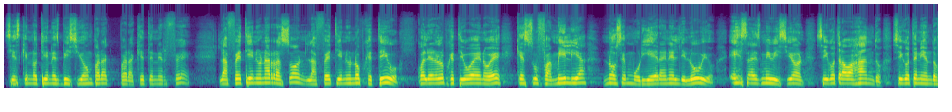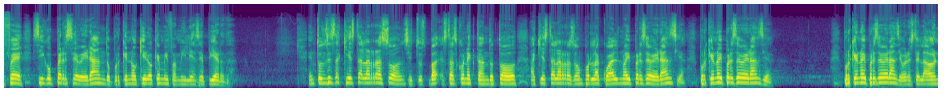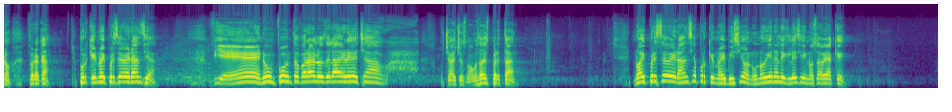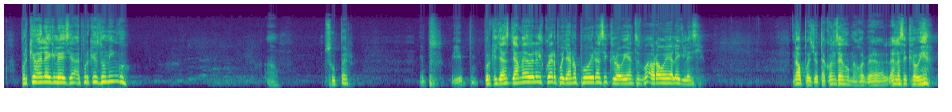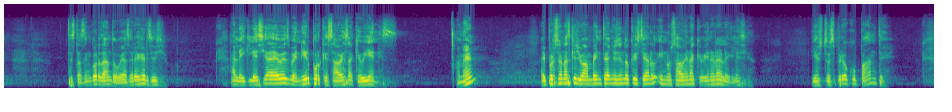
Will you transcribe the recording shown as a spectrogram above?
Si es que no tienes visión, ¿para, ¿para qué tener fe? La fe tiene una razón, la fe tiene un objetivo. ¿Cuál era el objetivo de Noé? Que su familia no se muriera en el diluvio. Esa es mi visión. Sigo trabajando, sigo teniendo fe, sigo perseverando porque no quiero que mi familia se pierda. Entonces aquí está la razón, si tú estás conectando todo, aquí está la razón por la cual no hay perseverancia. ¿Por qué no hay perseverancia? ¿Por qué no hay perseverancia? Bueno, este lado no, por acá. ¿Por qué no hay perseverancia? Bien, un punto para los de la derecha. Muchachos, vamos a despertar. No hay perseverancia porque no hay visión. Uno viene a la iglesia y no sabe a qué. ¿Por qué va a la iglesia? Porque es domingo. Ah, súper. Pues, porque ya, me duele el cuerpo, ya no puedo ir a ciclovía, entonces ahora voy a la iglesia. No, pues yo te aconsejo mejor ver a la ciclovía. Te estás engordando, voy a hacer ejercicio. A la iglesia debes venir porque sabes a qué vienes. Amén. Hay personas que llevan 20 años siendo cristianos y no saben a qué vienen a la iglesia. Y esto es preocupante.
